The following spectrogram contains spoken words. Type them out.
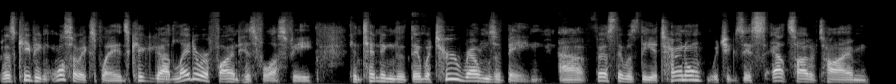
But as Keeping also explains, Kierkegaard later refined his philosophy, contending that there were two realms of being. Uh, first, there was the eternal, which exists outside of time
